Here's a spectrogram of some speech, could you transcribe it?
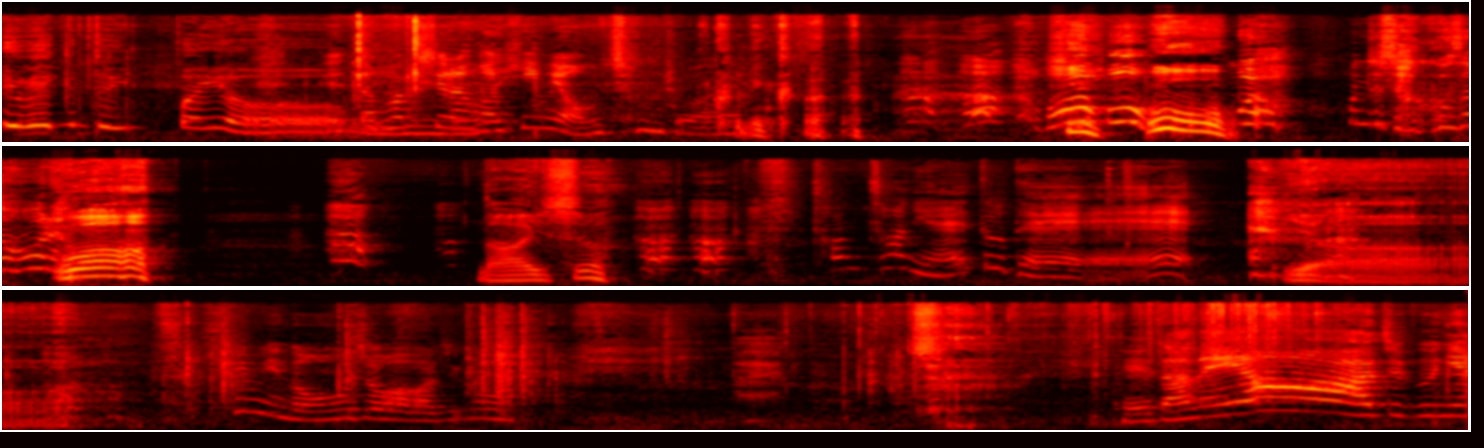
애기도 이뻐요. 일단 확실한 건 힘이 엄청 좋아요. 그러니까 어, 힘. 어, 오, 뭐야? 혼자 잡고서 허리 와, 나이스. 천천히 해도 돼. 이야, 너무 좋아가지고. 대단해요, 아주 그냥.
